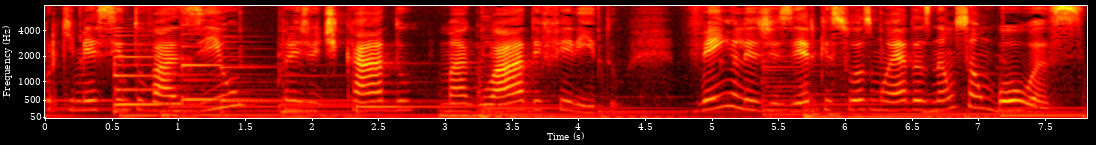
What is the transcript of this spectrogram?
porque me sinto vazio, prejudicado, magoado e ferido. Venho lhes dizer que suas moedas não são boas,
